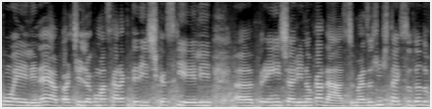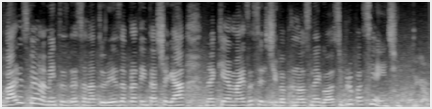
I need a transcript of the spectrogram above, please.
com ele, né? A partir de algumas características que ele uh, preenche ali no cadastro. Mas a gente está estudando várias ferramentas dessa natureza para tentar chegar na que é mais assertiva para o nosso negócio e para o paciente. Legal.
